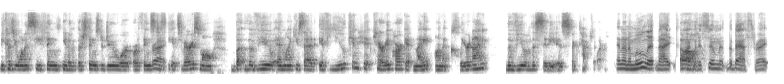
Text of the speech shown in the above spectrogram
because you want to see things, you know, that there's things to do or, or things right. to see. It's very small, but the view, and like you said, if you can hit Kerry Park at night on a clear night, the view of the city is spectacular. And on a moonlit night, oh, I would assume the best, right?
